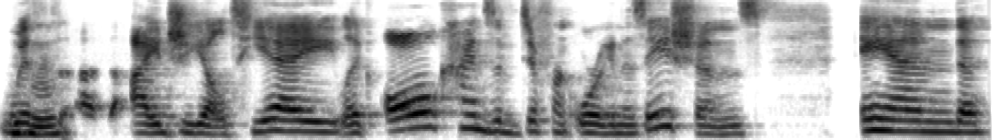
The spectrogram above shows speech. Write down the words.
with mm-hmm. uh, the IGLTA, like all kinds of different organizations. And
